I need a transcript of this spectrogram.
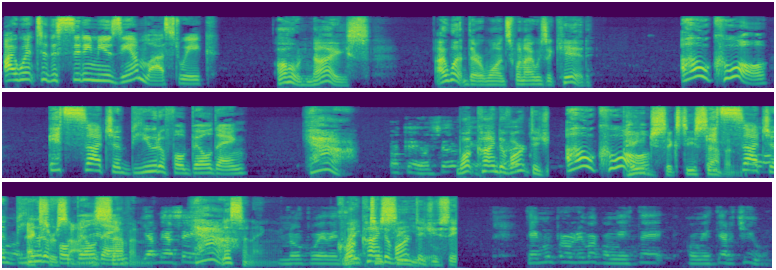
I went to the City Museum last week. Oh, nice. I went there once when I was a kid. Oh, cool. It's such a beautiful building. Yeah. Okay, observe What kind of art did you? Oh, cool. Page 67. It's such a beautiful Exercise building. 7. Ya me hace Yeah. Listening. No puede Great ser. What kind of art did you. see? Tengo un problema con este, con este archivo,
